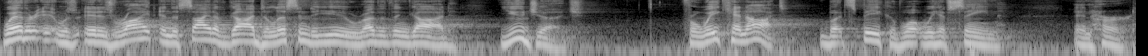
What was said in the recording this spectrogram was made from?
whether it, was, it is right in the sight of God to listen to you rather than God, you judge. For we cannot but speak of what we have seen and heard.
